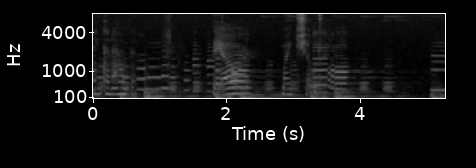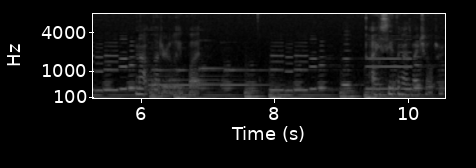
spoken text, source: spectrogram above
Ain't gonna happen. They are my children. Not literally, but see them as my children.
